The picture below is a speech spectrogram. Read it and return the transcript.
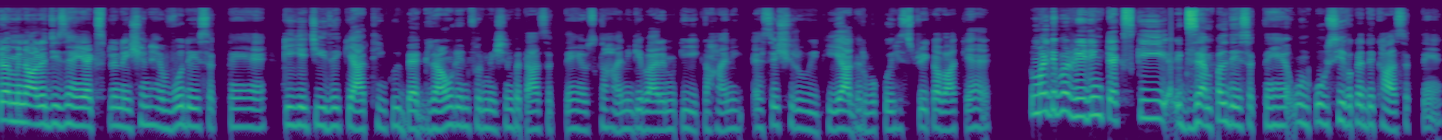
टर्मिनोलॉजीज़ हैं या एक्सप्लेनेशन है, वो दे सकते हैं कि ये चीज़ें क्या थी, कोई बैकग्राउंड इन्फॉर्मेशन बता सकते हैं उस कहानी के बारे में कि ये कहानी ऐसे शुरू हुई थी या अगर वो कोई हिस्ट्री का वाक्य है तो मल्टीपल रीडिंग टेक्स्ट की एग्ज़ाम्पल दे सकते हैं, उनको उसी वक्त दिखा सकते हैं।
